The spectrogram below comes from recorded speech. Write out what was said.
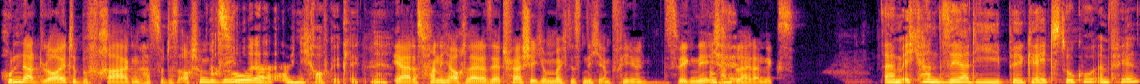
100 Leute befragen. Hast du das auch schon gesehen? Ach so, da habe ich nicht raufgeklickt, ne. Ja, das fand ich auch leider sehr trashig und möchte es nicht empfehlen. Deswegen nee, ich okay. habe leider nix. Ähm, ich kann sehr die Bill Gates Doku empfehlen.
